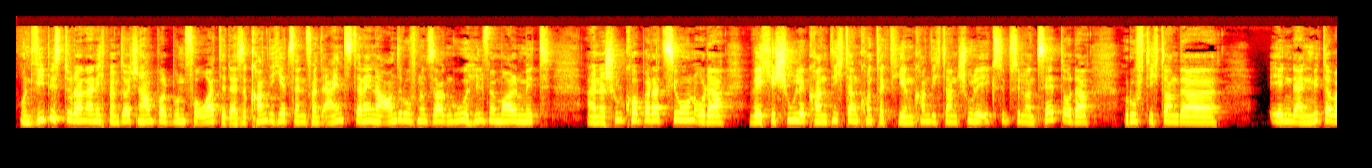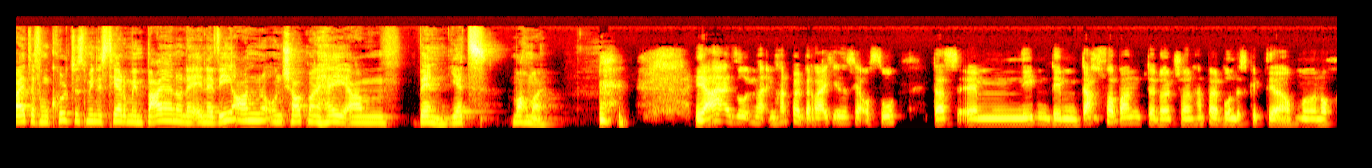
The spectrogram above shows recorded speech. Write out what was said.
Und wie bist du dann eigentlich beim Deutschen Handballbund verortet? Also kann dich jetzt ein Vereinstrainer anrufen und sagen, uh, hilf mir mal mit einer Schulkooperation oder welche Schule kann dich dann kontaktieren? Kann dich dann Schule XYZ oder ruft dich dann der irgendein Mitarbeiter vom Kultusministerium in Bayern oder NRW an und schaut mal, hey, ähm, Ben, jetzt mach mal. Ja, also im, im Handballbereich ist es ja auch so, dass ähm, neben dem Dachverband der Deutschen Handballbund, es gibt ja auch immer noch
